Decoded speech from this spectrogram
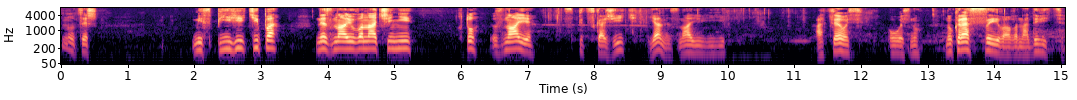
Ну, це ж міс типа. Не знаю вона чи ні. Хто знає, підскажіть. Я не знаю її. А це ось ось, ну, ну красива вона, дивіться.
